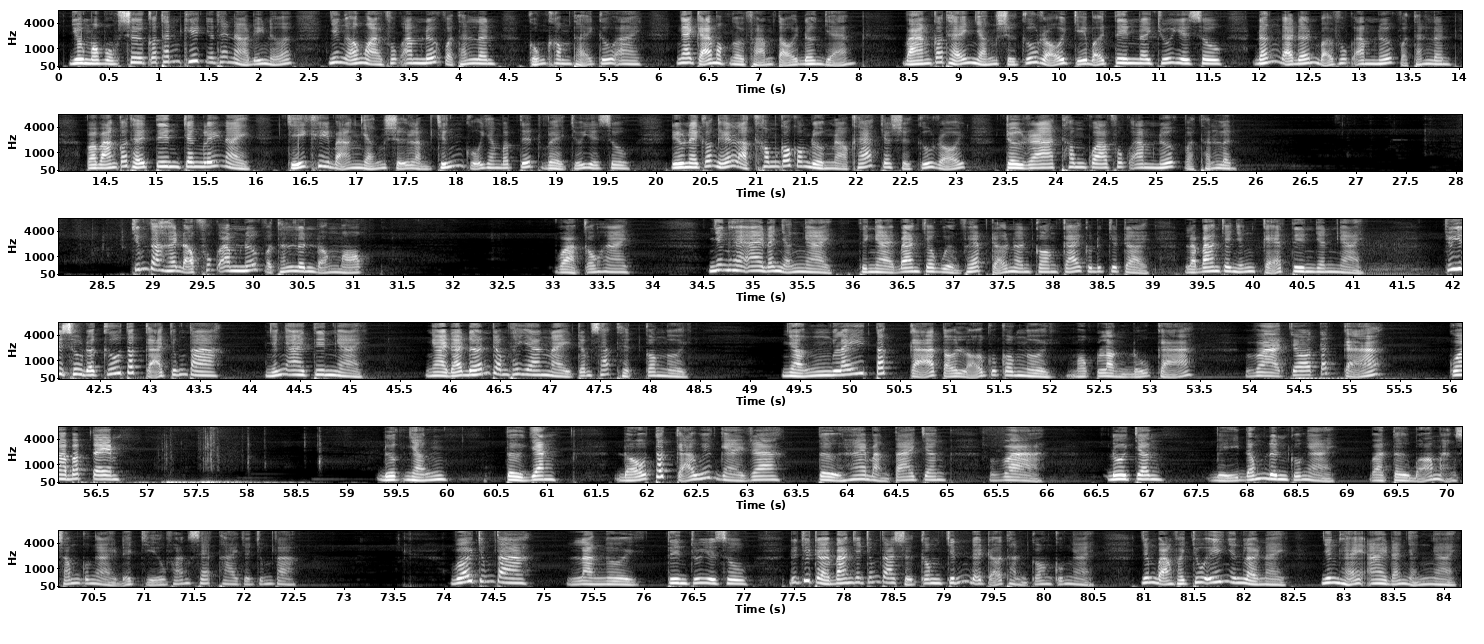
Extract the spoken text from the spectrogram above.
Dù một mục sư có thánh khiết như thế nào đi nữa, nhưng ở ngoài phúc âm nước và thánh linh cũng không thể cứu ai, ngay cả một người phạm tội đơn giản. Bạn có thể nhận sự cứu rỗi chỉ bởi tin nơi Chúa Giêsu, đấng đã đến bởi phúc âm nước và thánh linh. Và bạn có thể tin chân lý này chỉ khi bạn nhận sự làm chứng của dân Baptist về Chúa Giêsu. Điều này có nghĩa là không có con đường nào khác cho sự cứu rỗi trừ ra thông qua phúc âm nước và thánh linh. Chúng ta hãy đọc phúc âm nước và thánh linh đoạn 1 và câu 2. Nhưng hai ai đã nhận Ngài thì Ngài ban cho quyền phép trở nên con cái của Đức Chúa Trời là ban cho những kẻ tin danh Ngài. Chúa Giêsu đã cứu tất cả chúng ta, những ai tin Ngài. Ngài đã đến trong thế gian này trong xác thịt con người nhận lấy tất cả tội lỗi của con người một lần đủ cả và cho tất cả qua bắp tem được nhận từ dân đổ tất cả huyết ngài ra từ hai bàn tay chân và đôi chân bị đóng đinh của ngài và từ bỏ mạng sống của ngài để chịu phán xét thay cho chúng ta. Với chúng ta là người tin Chúa Giêsu, Đức Chúa Trời ban cho chúng ta sự công chính để trở thành con của Ngài. Nhưng bạn phải chú ý những lời này, nhưng hễ ai đã nhận Ngài,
